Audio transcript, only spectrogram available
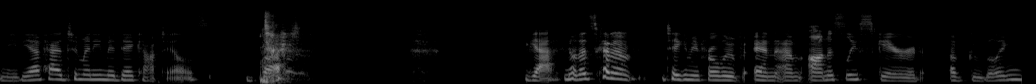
Maybe I've had too many midday cocktails, but yeah, no, that's kind of taking me for a loop, and I'm honestly scared of googling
